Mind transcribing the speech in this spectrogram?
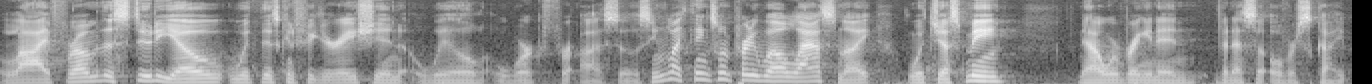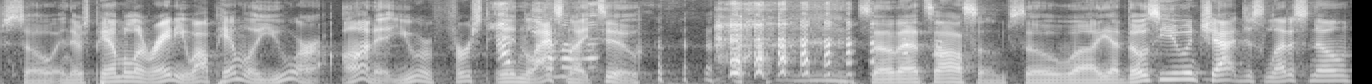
live from the studio with this configuration will work for us. So, it seemed like things went pretty well last night with just me. Now we're bringing in Vanessa over Skype. So, and there's Pamela Rainey. Wow, Pamela, you are on it. You were first in last night too. so that's awesome. So uh, yeah, those of you in chat, just let us know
